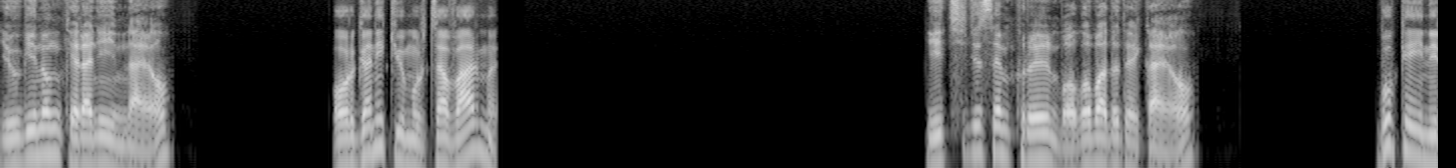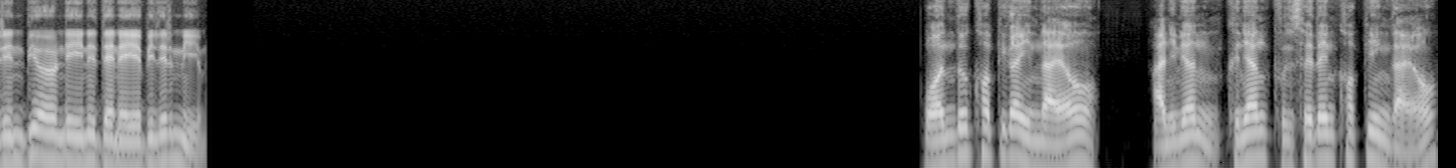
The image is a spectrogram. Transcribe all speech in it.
유기농 계란이 있나요? Organik yumurta var mı? 이 치즈 샘플을 먹어봐도 될까요? Bu peynirin bir örneğini deneyebilir miyim? 원두 커피가 있나요? 아니면 그냥 분쇄된 커피인가요?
